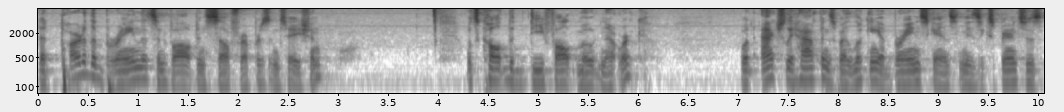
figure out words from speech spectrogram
that part of the brain that's involved in self representation, what's called the default mode network, what actually happens by looking at brain scans in these experiences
